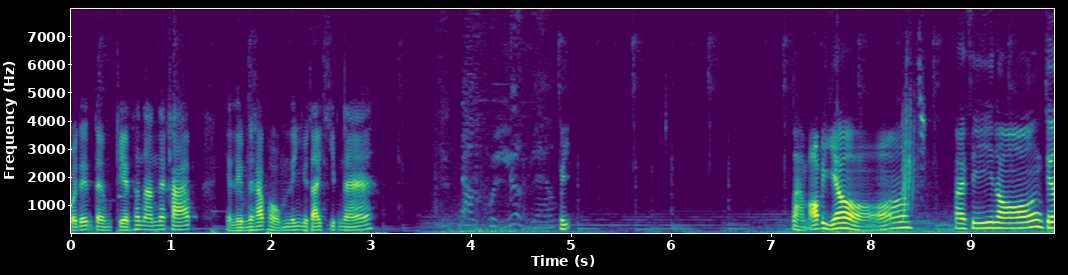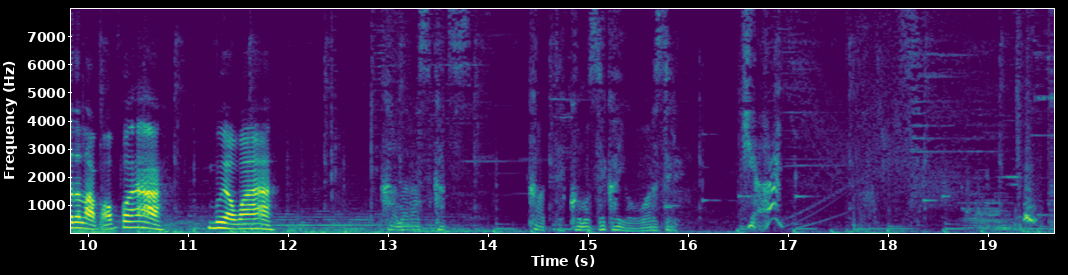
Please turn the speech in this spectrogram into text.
Golden เติมเกมเท่านั้นนะครับ อย่าลืมนะครับผม ลิงก์อยู่ใต้คลิปนะ ตามคุณเลือกแล้ว หลามออฟอีกแล้วเหรอมาสิน้อง เจอตลับออฟว่า เบื่อว่า 必ず勝つ勝ってこの世界を終わらせるやた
